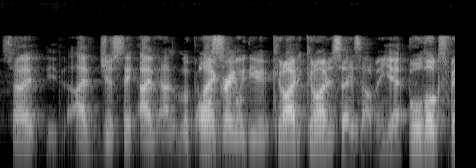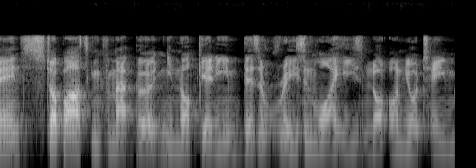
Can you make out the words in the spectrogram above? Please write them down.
So I just think I, I look. I agree with you. Can I can I just say something? Yeah. Bulldogs fans, stop asking for Matt Burton. You're not getting him. There's a reason why he's not on your team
